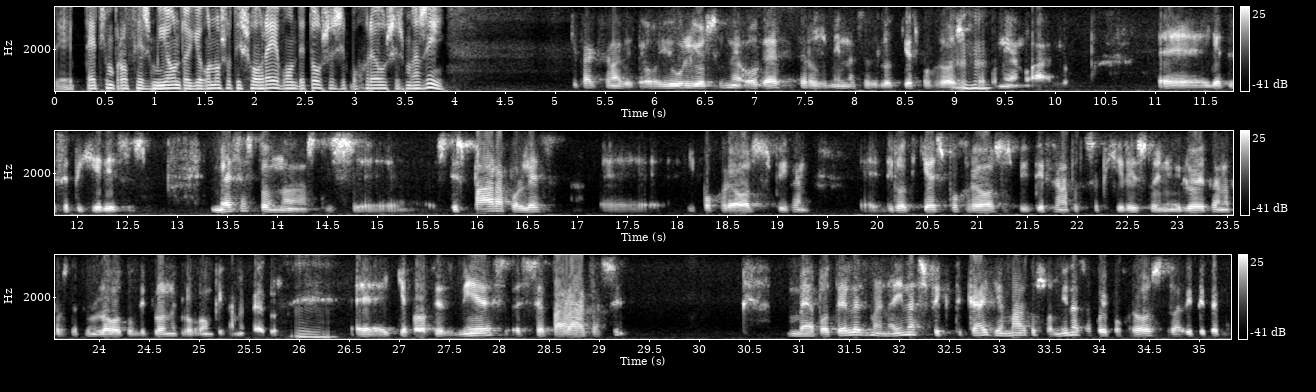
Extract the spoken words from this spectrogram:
ε, τέτοιων προθεσμιών το γεγονός ότι σωρεύονται τόσες υποχρεώσεις μαζί; Κοιτάξτε να δείτε, ο Ιούλιος είναι ο δεύτερος μήνας σε δηλωτικές υποχρεώσεις mm-hmm. από τον Ιανουάριο ε, για τις επιχειρήσεις. Μέσα στον, στις, ε, στις πάρα πολλές ε, υποχρεώσεις που είχαν ε, δηλωτικές υποχρεώσεις που υπήρχαν από τις επιχειρήσεις στο Ιούλιο ήταν να προσθεθούν λόγω των διπλών εκλογών που είχαμε φέτος ε, και προθεσμίες σε παράταση με αποτέλεσμα να είναι ασφικτικά γεμάτος ο μήνας από υποχρεώσεις. Δηλαδή πείτε μου,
